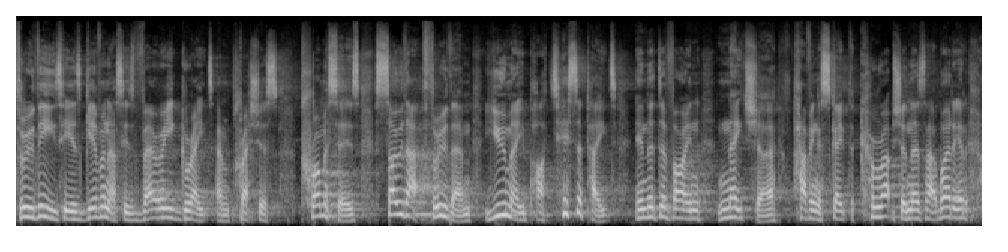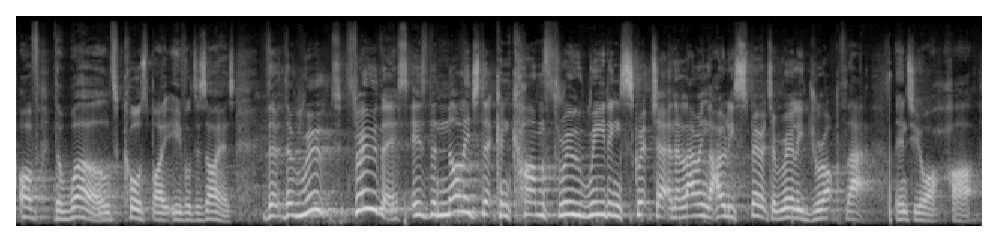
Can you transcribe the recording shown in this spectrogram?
Through these, he has given us his very great and precious promises, so that through them you may participate in the divine nature, having escaped the corruption, there's that word again, of the world caused by evil desires. The, the route through this is the knowledge that can come through reading scripture and allowing the Holy Spirit to really drop that into your heart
